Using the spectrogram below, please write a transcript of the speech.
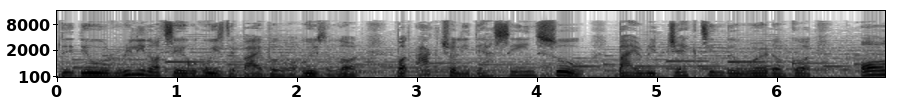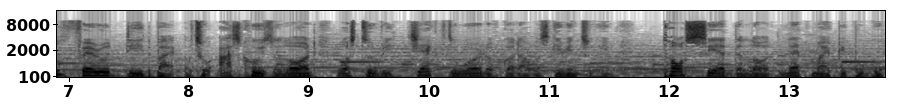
they, they, will really not say, Who is the Bible or who is the Lord? But actually, they are saying so by rejecting the word of God all Pharaoh did by to ask who is the Lord was to reject the word of God that was given to him. Thus saith the Lord, let my people go.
